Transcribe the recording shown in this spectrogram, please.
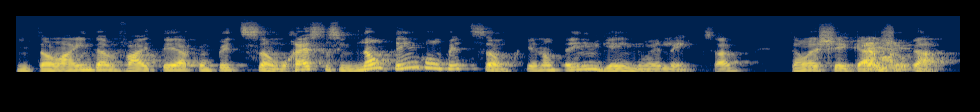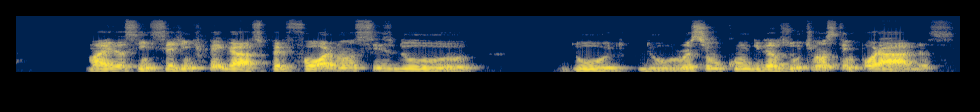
Então ainda vai ter a competição. O resto, assim, não tem competição, porque não tem ninguém no elenco, sabe? Então é chegar é, e jogar. Mas assim, se a gente pegar as performances do, do, do Russell Kung das últimas temporadas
